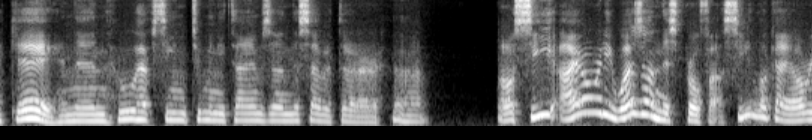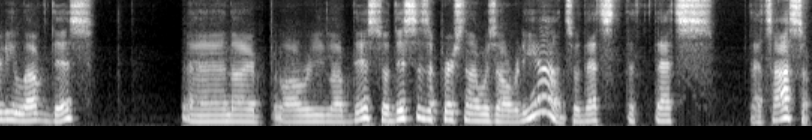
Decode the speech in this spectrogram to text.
Okay and then who have seen too many times on this avatar? Uh, oh see I already was on this profile. See look I already love this and I already love this. So this is a person I was already on. So that's that's that's awesome.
